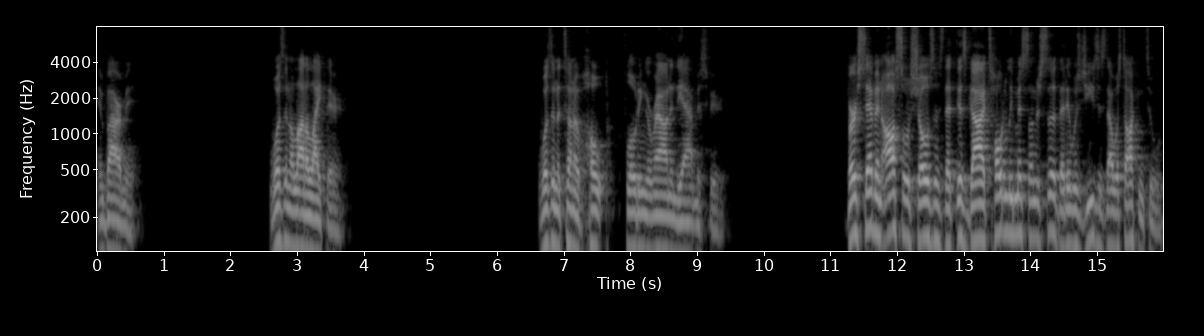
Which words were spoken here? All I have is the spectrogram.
environment. Wasn't a lot of light there wasn't a ton of hope floating around in the atmosphere. Verse 7 also shows us that this guy totally misunderstood that it was Jesus that was talking to him.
